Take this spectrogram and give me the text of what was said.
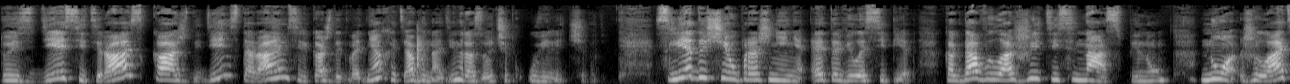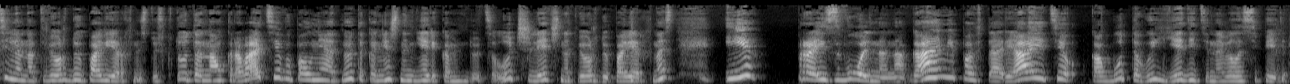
То есть 10 раз каждый день стараемся или каждые два дня хотя бы на один разочек увеличивать. Следующее упражнение – это велосипед. Когда вы ложитесь на спину, но желательно на твердую поверхность. То есть кто-то на кровати выполняет, но это, конечно, не рекомендуется. Лучше лечь на твердую поверхность и произвольно ногами повторяете, как будто вы едете на велосипеде.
